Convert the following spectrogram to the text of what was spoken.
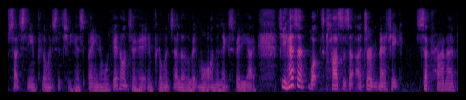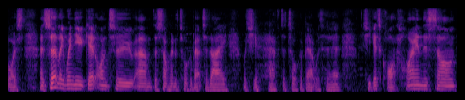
such the influence that she has been, and we'll get onto her influence a little bit more on the next video. She has a as a, a dramatic soprano voice. And certainly when you get onto um, the song I'm going to talk about today, which you have to talk about with her, she gets quite high in this song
